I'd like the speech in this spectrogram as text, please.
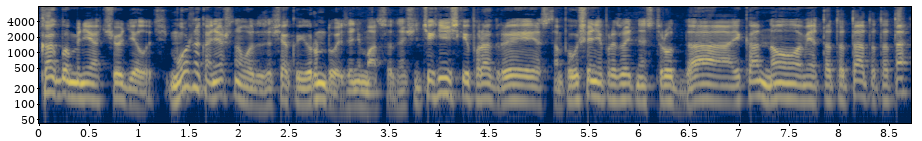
Как бы мне что делать? Можно, конечно, вот за всякой ерундой заниматься. Значит, технический прогресс, там, повышение производительности труда, экономия, та-та-та, та-та-та.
